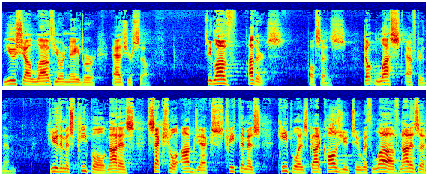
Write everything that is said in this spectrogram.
You shall love your neighbor as yourself. See, love others, Paul says. Don't lust after them. View them as people, not as sexual objects. Treat them as people as God calls you to with love, not as a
